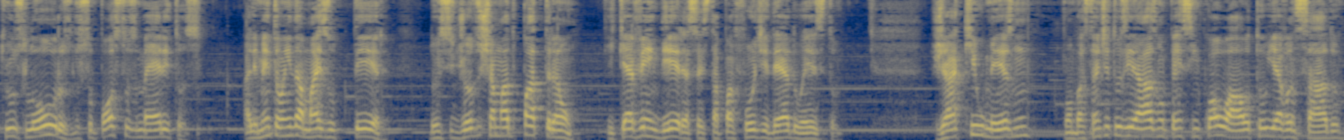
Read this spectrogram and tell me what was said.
que os louros dos supostos méritos alimentam ainda mais o ter do insidioso chamado patrão, que quer vender essa estapafúrdia ideia do êxito, já que o mesmo, com bastante entusiasmo, pensa em qual alto e avançado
